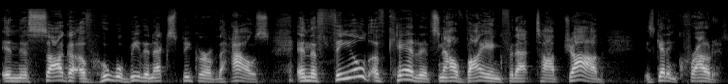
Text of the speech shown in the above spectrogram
in this saga of who will be the next Speaker of the House. And the field of candidates now vying for that top job is getting crowded.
